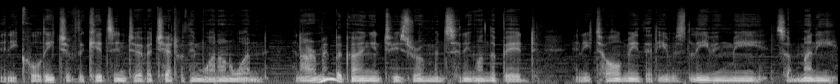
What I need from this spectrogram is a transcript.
and he called each of the kids in to have a chat with him one on one. And I remember going into his room and sitting on the bed and he told me that he was leaving me some money.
